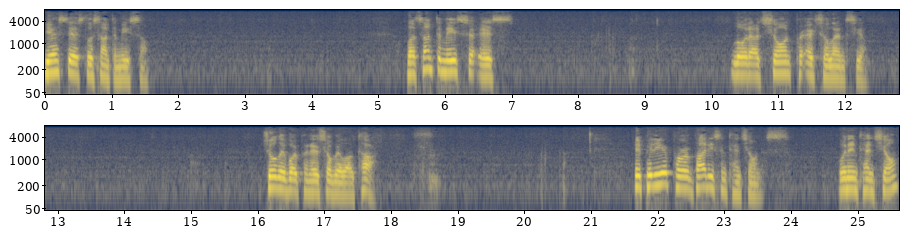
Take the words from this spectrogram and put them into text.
Y esta es la Santa Misa. La Santa Misa es la oración por excelencia. Yo le voy a poner sobre el altar. Y pedir por varias intenciones. Una intención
